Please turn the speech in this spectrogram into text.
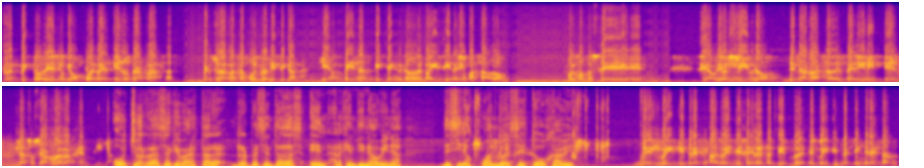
respecto de lo que vos puedes ver en otras razas. Pero es una raza muy prolífica que apenas está ingresando en el país y el año pasado fue cuando se, se abrió el libro de la raza del pedigree en la Sociedad Rural Argentina. Ocho razas que van a estar representadas en Argentina Ovina. Decinos cuándo es esto, Javi. Del 23 al 26 de septiembre. El 23 ingresan,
